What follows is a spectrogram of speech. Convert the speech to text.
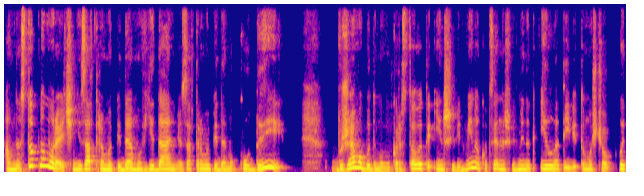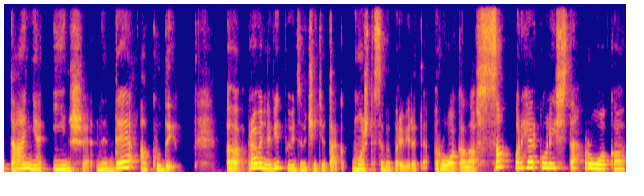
А в наступному реченні завтра ми підемо в їдальню, завтра ми підемо куди? Вже ми будемо використовувати інший відмінок, оце наш відмінок іллативі, тому що питання інше не де, а куди. Е, Правильна відповідь звучить отак. Можете себе перевірити. Руokala sa on herkullista ruokaa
